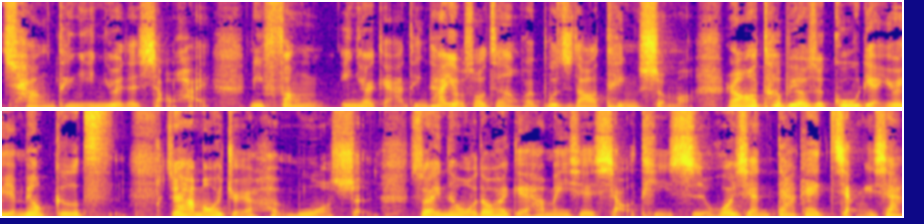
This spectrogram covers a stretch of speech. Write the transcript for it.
常听音乐的小孩，你放音乐给他听，他有时候真的会不知道听什么。然后特别是古典乐，也没有歌词，所以他们会觉得很陌生。所以呢，我都会给他们一些小提示，或者先大概讲一下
